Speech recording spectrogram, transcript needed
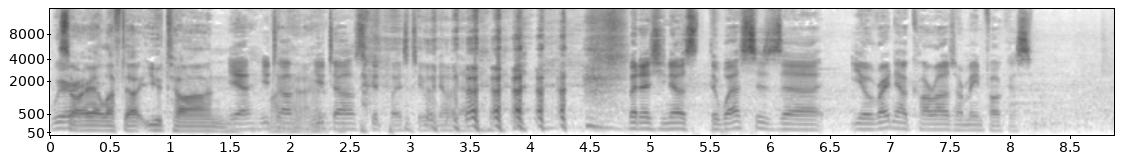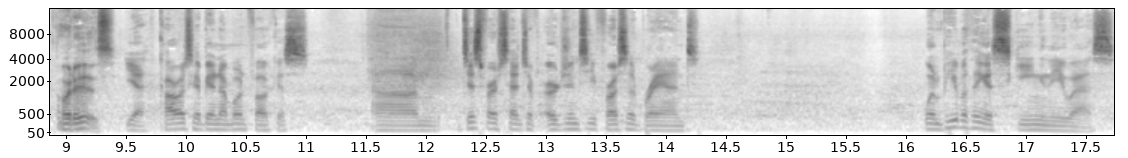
we're Sorry, I left out Utah. And, Yeah, Utah. uh, Utah's a good place too. We know that. but as you know, the West is uh, you know right now Colorado's our main focus. Oh, it is. Yeah, Colorado's gonna be our number one focus. Um, just for a sense of urgency for us as a brand. When people think of skiing in the U.S.,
